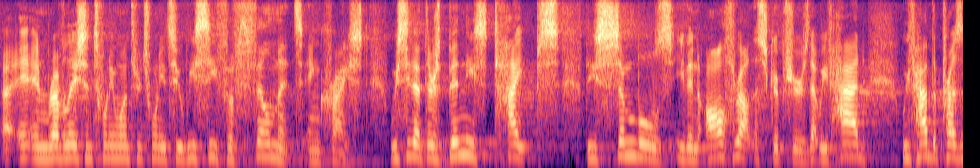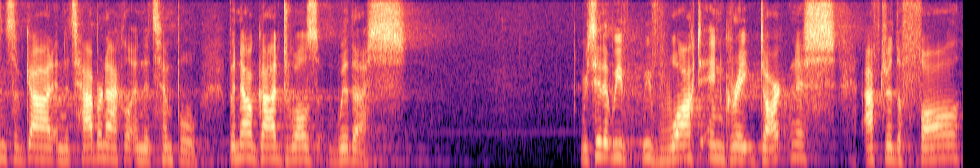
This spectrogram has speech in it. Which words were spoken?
uh, in Revelation 21 through 22, we see fulfillment in Christ. We see that there's been these types, these symbols, even all throughout the scriptures, that we've had, we've had the presence of God in the tabernacle and the temple, but now God dwells with us. We see that we've, we've walked in great darkness after the fall,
